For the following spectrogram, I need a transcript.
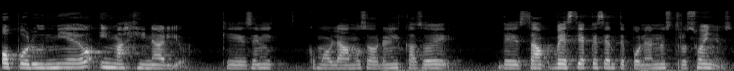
o por un miedo imaginario, que es en el, como hablábamos ahora en el caso de, de esta bestia que se antepone a nuestros sueños.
